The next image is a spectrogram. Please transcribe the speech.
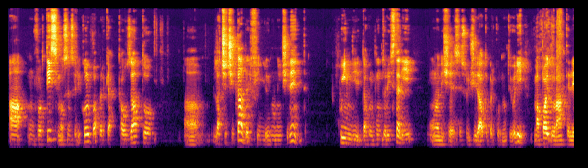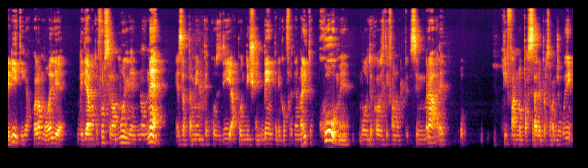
ha un fortissimo senso di colpa perché ha causato uh, la cecità del figlio in un incidente. Quindi da quel punto di vista lì uno dice si è suicidato per quel motivo lì, ma poi durante le litighe con la moglie vediamo che forse la moglie non è esattamente così accondiscendente nei confronti del marito come molte cose ti fanno sembrare o ti fanno passare il personaggio così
